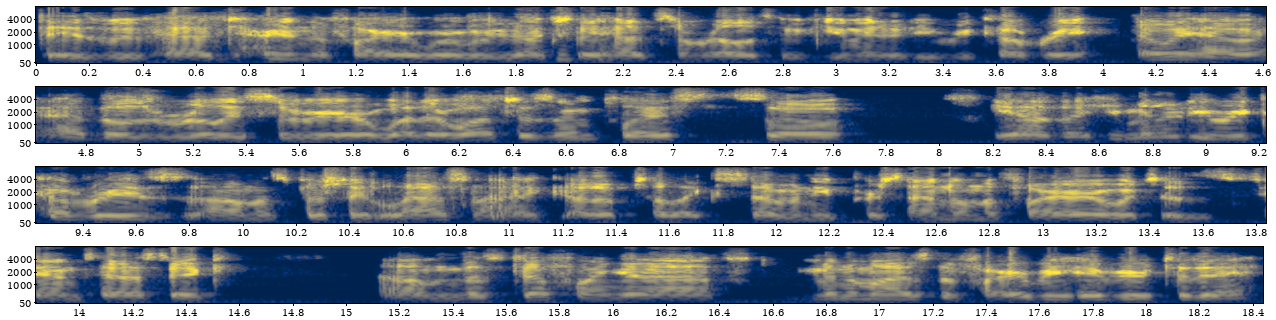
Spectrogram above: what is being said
days we've had during the fire where we've actually had some relative humidity recovery. And we haven't had those really severe weather watches in place. So, yeah, the humidity recoveries, um, especially last night, got up to like 70% on the fire, which is fantastic. Um, that's definitely going to minimize the fire behavior today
